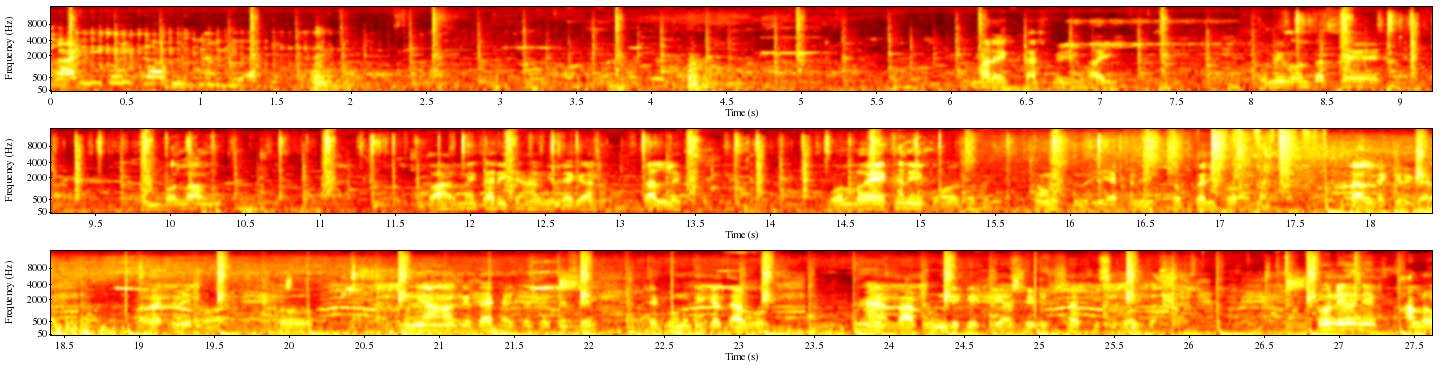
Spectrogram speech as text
गाड़ी की कोई प्रॉब्लम नहीं होगी अभी আমার এক কাশ্মীরি ভাই উনি বলতেছে আমি বললাম বাহার में গাড়ি कहाँ मिलेगा ডাল লেক से বললো এখানেই পাওয়া যাবে সমস্যা নেই এখানেই সব গাড়ি পাওয়া যায় ডাল লেকের গাড়ি সব এখানেই পাওয়া যায় তো উনি আমাকে দেখাইতে চাইতেছে যে কোন দিকে যাব হ্যাঁ বা কোন দিকে কী আসে সব কিছু বলতেছে তো উনি অনেক ভালো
